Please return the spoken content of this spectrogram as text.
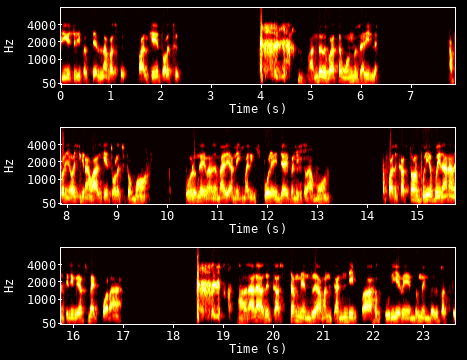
PhD first எல்லாம் ஃபர்ஸ்ட் வாழ்க்கையே தொலைச்சு. வந்தது பார்த்தா ஒன்றும் சரியில்லை. அப்புறம் யோசிக்கிறான் வாழ்க்கையை தொலைச்சிட்டோமோ? ஒழுங்கா இவங்க மாதிரி அன்னைக்கு மாதிரி ஸ்கூலை என்ஜாய் பண்ணிருக்கலாமோ? அப்ப அது கஷ்டம் புரிய போய் தானே அவன் த்ரீ இயர்ஸ் பேக் போறான். அதனால அது கஷ்டம் என்று அவன் கண்டிப்பாக புரிய வேண்டும் என்பது பத்து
